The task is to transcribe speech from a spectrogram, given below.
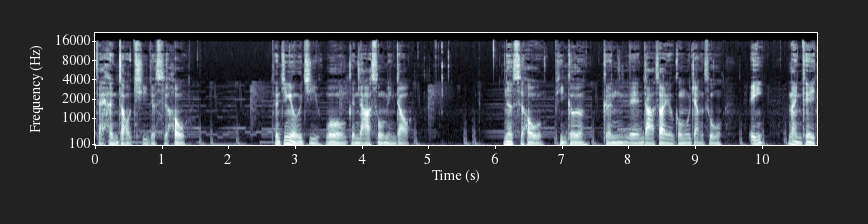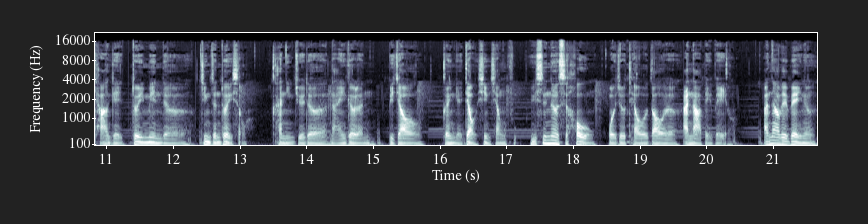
在很早期的时候，曾经有一集我有跟大家说明到，那时候皮哥跟雷大帅有跟我讲说，诶。那你可以打给对面的竞争对手，看你觉得哪一个人比较跟你的调性相符。于是那时候我就挑到了安娜贝贝哦。安娜贝贝呢，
